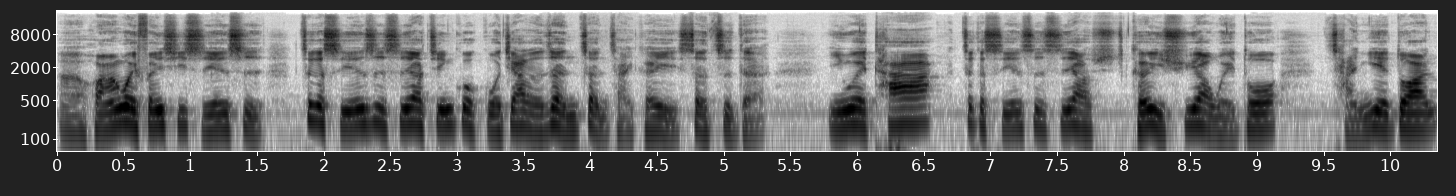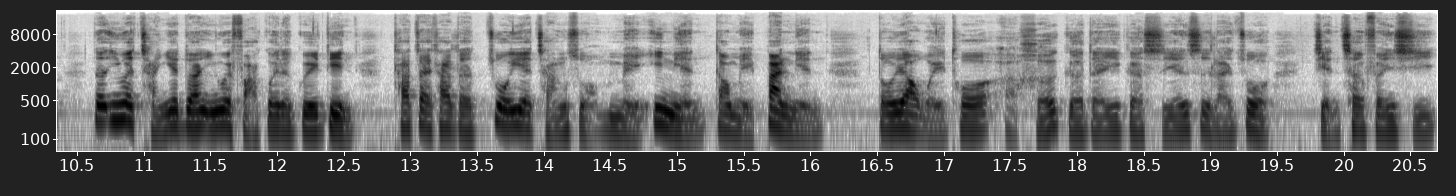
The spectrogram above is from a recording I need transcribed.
呃环安卫分析实验室，这个实验室是要经过国家的认证才可以设置的，因为它这个实验室是要可以需要委托产业端，那因为产业端因为法规的规定，它在它的作业场所每一年到每半年都要委托呃合格的一个实验室来做。检测分析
